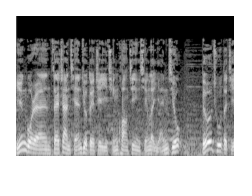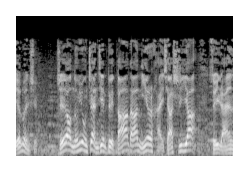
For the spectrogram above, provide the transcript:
英国人在战前就对这一情况进行了研究，得出的结论是：只要能用战舰对达达尼尔海峡施压，虽然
